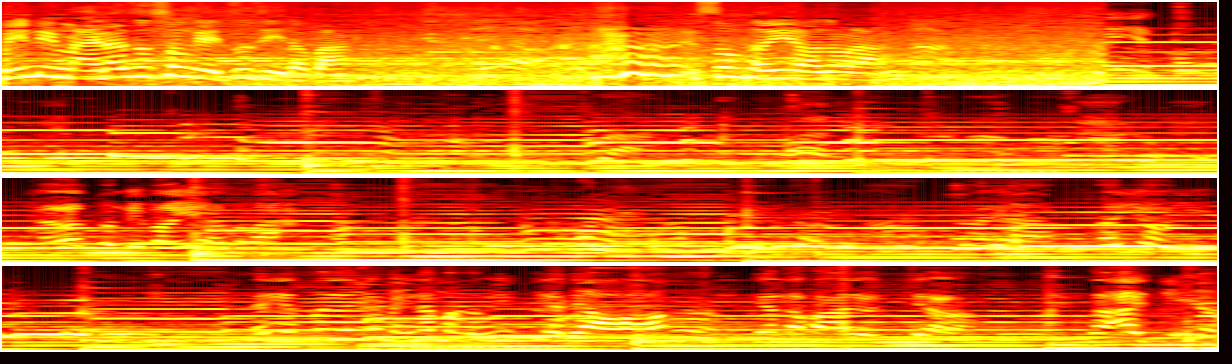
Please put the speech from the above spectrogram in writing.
美女买的是送给自己的吧？送朋友是吧？掉哈，天的话就戒了。这爱情也是？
